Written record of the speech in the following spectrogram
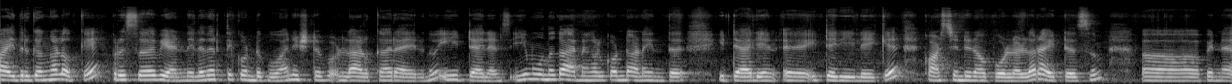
പൈതൃകങ്ങളൊക്കെ പ്രിസേർവ് ചെയ്യാൻ നിലനിർത്തി കൊണ്ടുപോകാൻ ഇഷ്ടമുള്ള ആൾക്കാരായിരുന്നു ഈ ഇറ്റാലിയൻസ് ഈ മൂന്ന് കാരണങ്ങൾ കൊണ്ടാണ് എന്ത് ഇറ്റാലിയൻ ഇറ്റലിയിലേക്ക് കോൺസ്റ്റന്റിനോപ്പോളിലുള്ള റൈറ്റേഴ്സും പിന്നെ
